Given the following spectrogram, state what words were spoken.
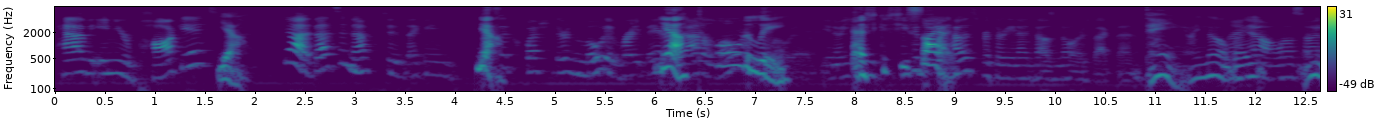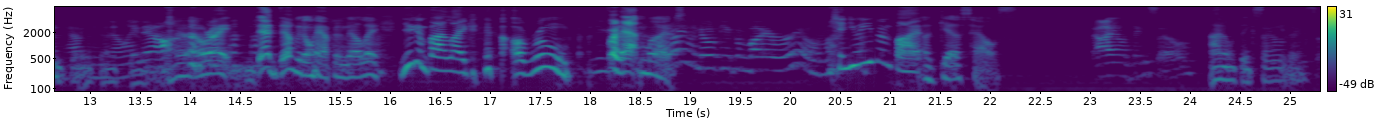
Have in your pocket. Yeah. Yeah, that's enough to. I mean, Yeah. That's a question. There's motive right there. Yeah, that alone is totally. You know, you Yes, she you could saw buy it. a house for thirty nine thousand dollars back then. Dang, I know, right? I know. Well, it's not happening in LA 30. now. Yeah, all right. That definitely don't happen in LA. You can buy like a room You for can- that much. I don't even know if you can buy a room. Can you even buy a guest house? I don't think so. I don't think so I don't either. think so.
